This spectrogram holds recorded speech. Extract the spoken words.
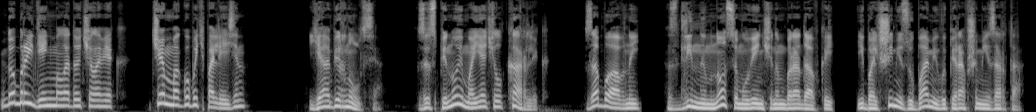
«Добрый день, молодой человек. Чем могу быть полезен?» Я обернулся. За спиной маячил карлик. Забавный, с длинным носом, увенчанным бородавкой, и большими зубами, выпиравшими изо рта.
